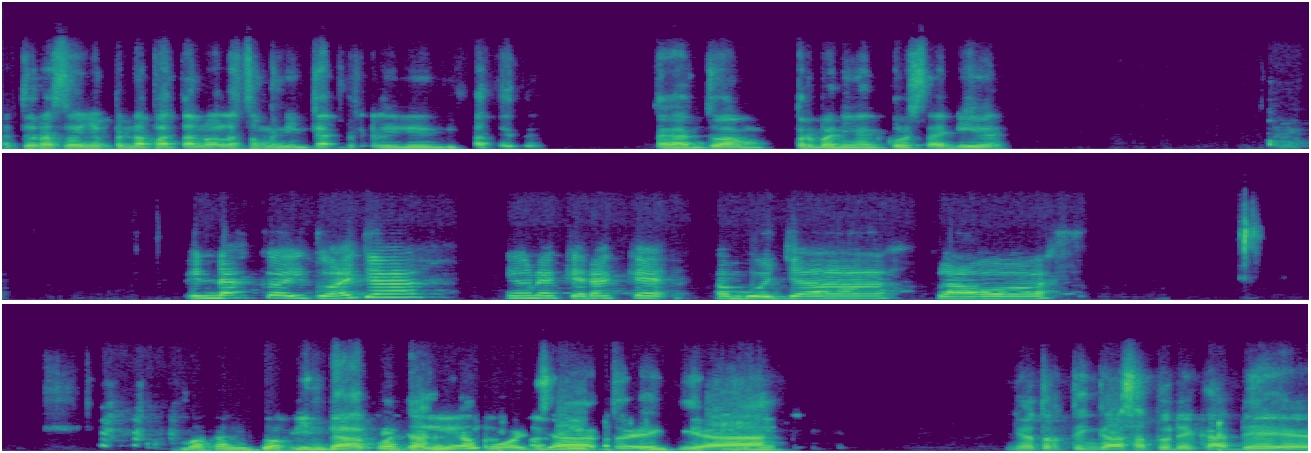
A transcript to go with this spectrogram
Itu rasanya pendapatan awak langsung meningkat berkali lipat itu. Tergantung perbandingan kurs tadi ya. Pindah ke itu aja. Yang rakyat-rakyat. Kamboja, Laos. Cuma kan untuk pindah aku aja lihat lu Kamboja tuh, ya. Nyo tertinggal satu dekade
